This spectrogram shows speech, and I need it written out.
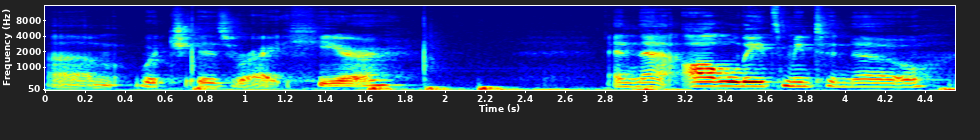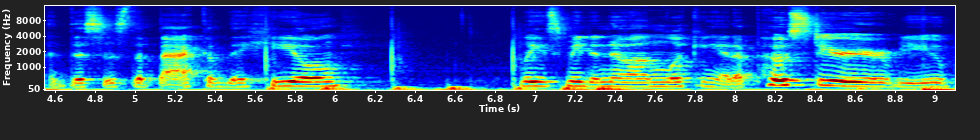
um, which is right here. And that all leads me to know this is the back of the heel. Leads me to know I'm looking at a posterior view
